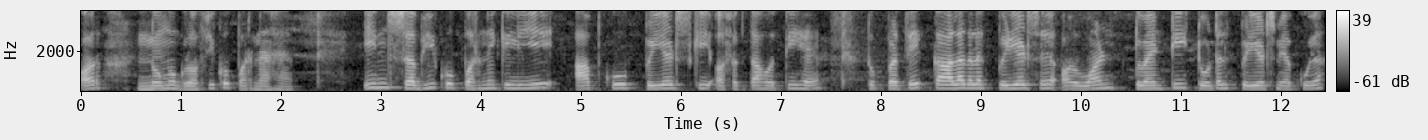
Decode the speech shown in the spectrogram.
और नोमोग्राफी को पढ़ना है। इन सभी को पढ़ने के लिए आपको पीरियड्स की आवश्यकता होती है। तो प्रत्येक का अलग अलग पीरियड्स है और 120 टोटल पीरियड्स में आपको यह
